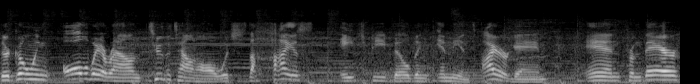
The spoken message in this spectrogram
They're going all the way around to the Town Hall, which is the highest HP building in the entire game. And from there,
